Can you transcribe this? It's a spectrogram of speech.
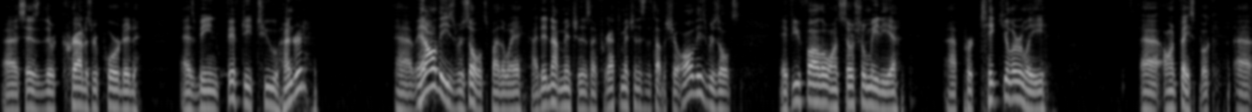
Uh, says the crowd is reported as being 5,200. Uh, and all these results, by the way, I did not mention this. I forgot to mention this at the top of the show. All these results, if you follow on social media, uh, particularly uh, on Facebook, uh,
